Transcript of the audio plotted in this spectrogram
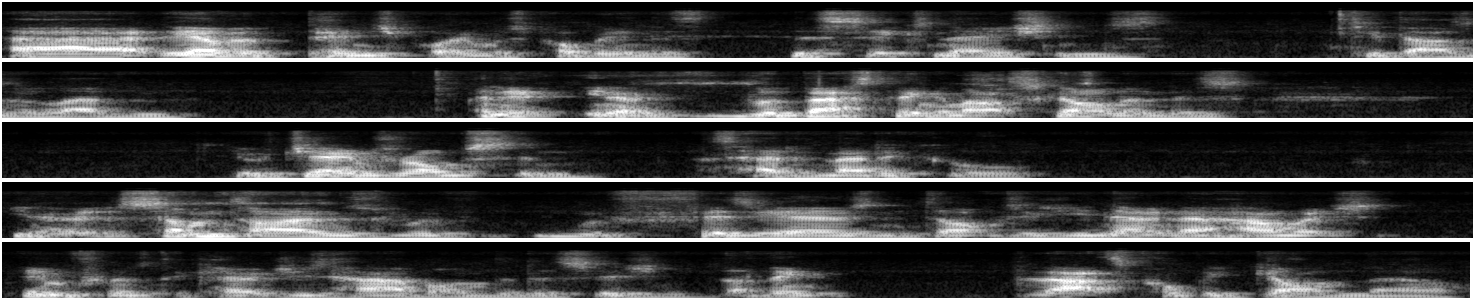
Uh, the other pinch point was probably in the, the Six Nations 2011. And, it, you know, the best thing about Scotland is with James Robson as head of medical, you know, sometimes with, with physios and doctors, you don't know how much influence the coaches have on the decision. I think that's probably gone now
